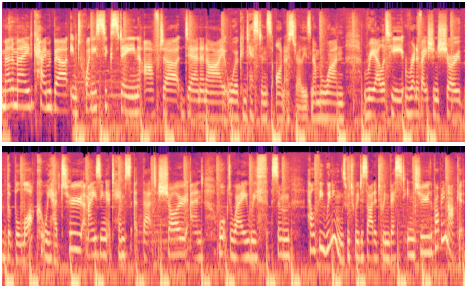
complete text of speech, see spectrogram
Manna Made came about in 2016 after Dan and I were contestants on Australia's number one reality renovation show, The Block. We had two amazing attempts at that show and walked away with some healthy winnings, which we decided to invest into the property market.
